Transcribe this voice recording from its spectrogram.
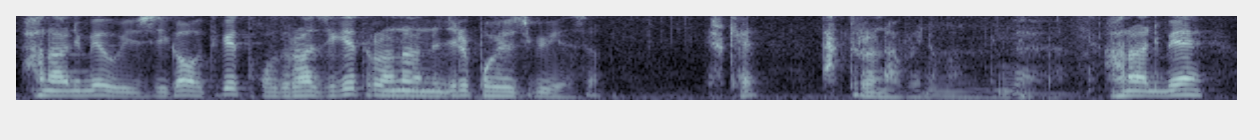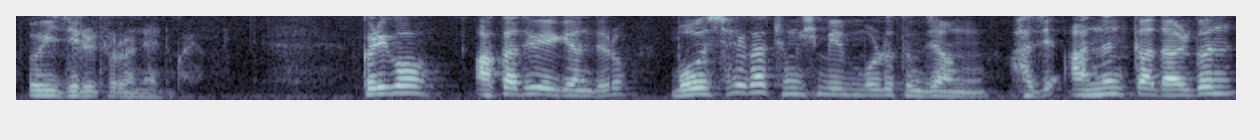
하나님의 의지가 어떻게 도드라지게 드러나는지를 보여주기 위해서 이렇게 딱 드러나고 있는 겁니다. 네. 하나님의 의지를 드러내는 거예요. 그리고 아까도 얘기한 대로 모세가 중심 인물로 등장하지 않는 까닭은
